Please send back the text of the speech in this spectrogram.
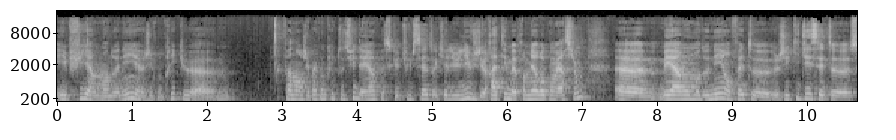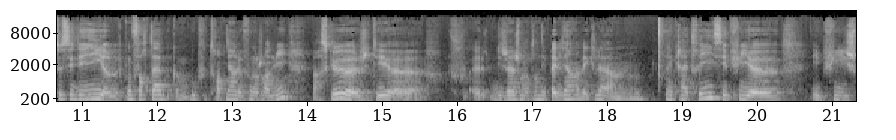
Et puis à un moment donné, euh, j'ai compris que. Euh, enfin, non, j'ai pas compris tout de suite d'ailleurs, parce que tu le sais, toi qui as lu le livre, j'ai raté ma première reconversion. Euh, mais à un moment donné, en fait, j'ai quitté cette, ce CDI confortable, comme beaucoup de trentenaires le font aujourd'hui, parce que j'étais euh, déjà je m'entendais pas bien avec la, créatrice. Et puis euh, et puis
